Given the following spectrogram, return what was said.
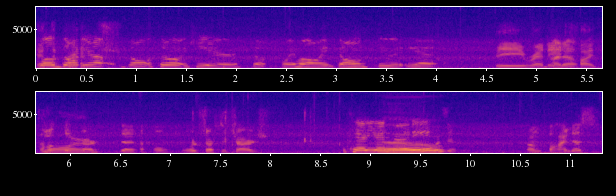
Well, don't you're not don't throw it here. So wait, hold on, wait, don't do it yet. Be ready I to know. fight the horde. starts- The whole horde starts to charge. Okay, are you guys No. ready? From behind us?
